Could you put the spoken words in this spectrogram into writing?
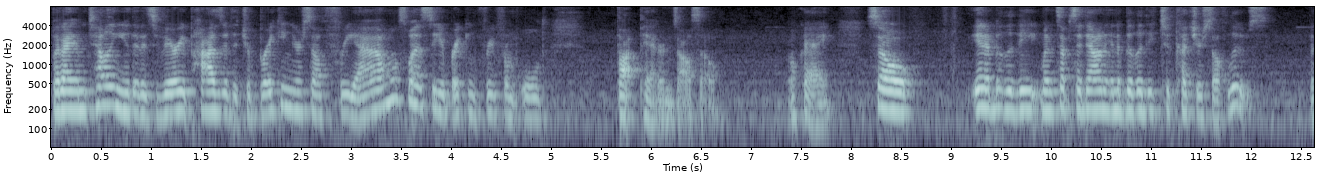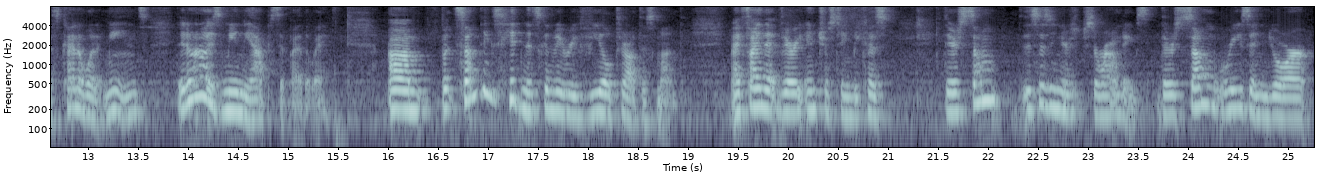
But I am telling you that it's very positive that you're breaking yourself free. I almost want to say you're breaking free from old thought patterns also. Okay. So inability when it's upside down, inability to cut yourself loose. That's kind of what it means. They don't always mean the opposite, by the way. Um, but something's hidden that's going to be revealed throughout this month. I find that very interesting because there's some this is in your surroundings there's some reason you're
